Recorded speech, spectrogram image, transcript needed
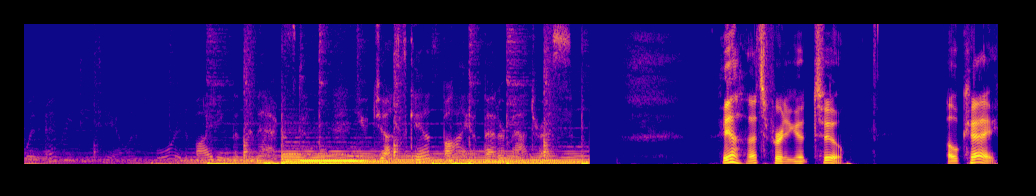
When every detail is more inviting than the next, you just can't buy a better mattress. Yeah, that's pretty good too. Okay,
